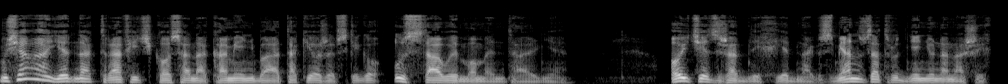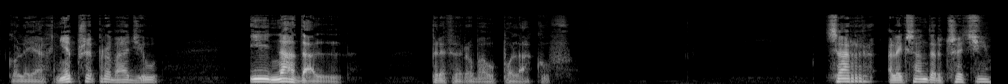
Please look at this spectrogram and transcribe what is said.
Musiała jednak trafić kosa na kamień, bo ataki Orzewskiego ustały momentalnie. Ojciec żadnych jednak zmian w zatrudnieniu na naszych kolejach nie przeprowadził i nadal preferował Polaków. Car Aleksander III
